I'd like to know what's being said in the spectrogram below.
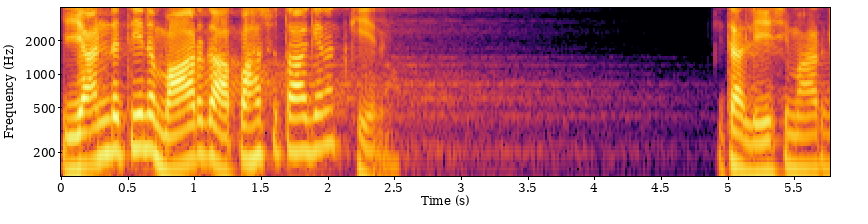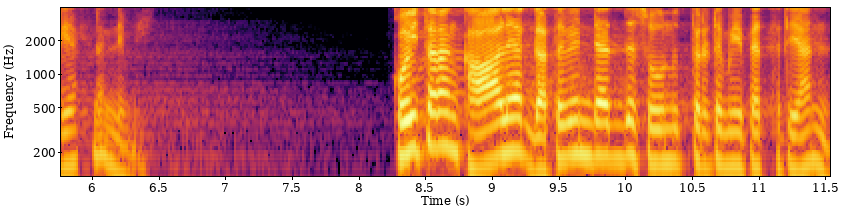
යන්ඩ තියෙන මාර්ග අපහසුතා ගැනත් කියනවා. ඉතා ලේසි මාර්ගයක් න නෙමේ. කොයි තරන් කාලයක් ගතවෙන්ඩ ඇද්ද සෝනුත්තරට මේ පැත්තට යන්ඩ.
